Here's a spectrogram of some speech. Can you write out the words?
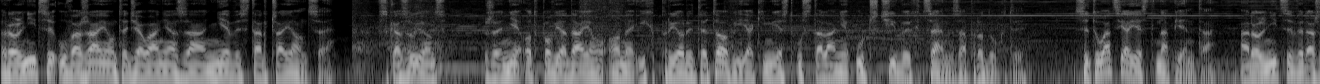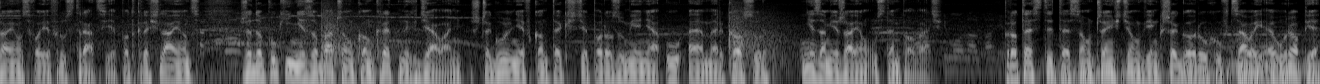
rolnicy uważają te działania za niewystarczające, wskazując, że nie odpowiadają one ich priorytetowi, jakim jest ustalanie uczciwych cen za produkty. Sytuacja jest napięta, a rolnicy wyrażają swoje frustracje, podkreślając, że dopóki nie zobaczą konkretnych działań, szczególnie w kontekście porozumienia UE-Mercosur, nie zamierzają ustępować. Protesty te są częścią większego ruchu w całej Europie,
